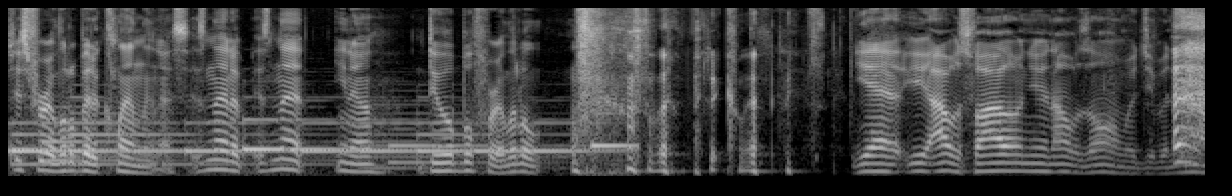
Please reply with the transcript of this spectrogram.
just for a little bit of cleanliness. Isn't that a, isn't that you know doable for a little, little bit of cleanliness? Yeah, yeah. I was following you and I was on with you, but now,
